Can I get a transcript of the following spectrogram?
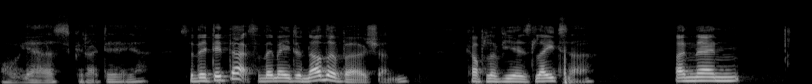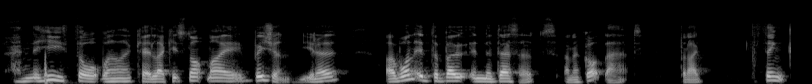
Oh, yeah, that's a good idea, yeah. So they did that. So they made another version a couple of years later. And then and he thought, well, okay, like it's not my vision, you know. I wanted the boat in the desert, and I got that, but I think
